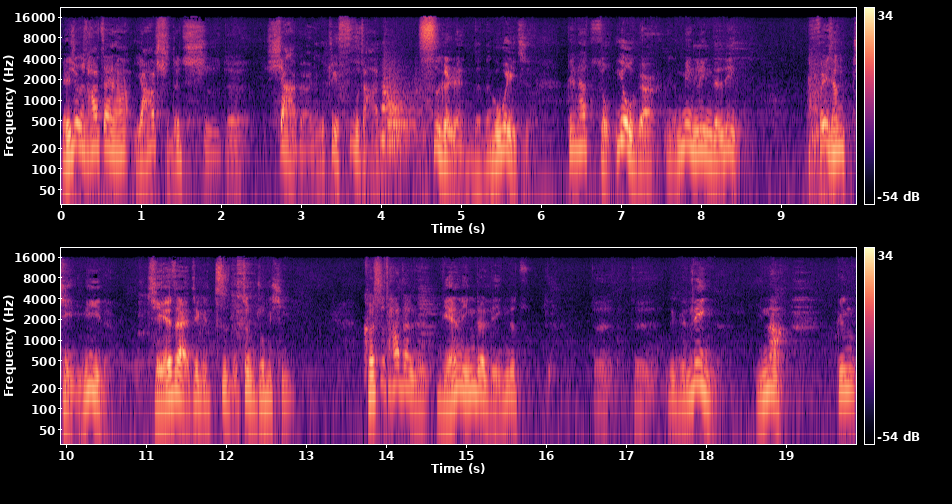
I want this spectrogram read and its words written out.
也就是他在他牙齿的齿的下边那个最复杂的四个人的那个位置，跟他左右边那个命令的令非常紧密的结在这个字的正中心，可是他的年龄的龄的呃的那个令。一捺跟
